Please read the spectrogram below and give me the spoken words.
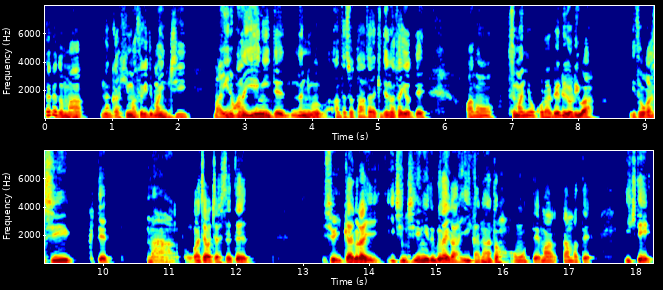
だけどまあ、なんか暇すぎて毎日、まあいいのかな家にいて何も、あんたちょっと働き出なさいよって、あの、妻に怒られるよりは、忙しくて、まあ、わちゃわちゃしてて、週1回ぐらい、1日家にいるぐらいがいいかなと思って、まあ、頑張って生きて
